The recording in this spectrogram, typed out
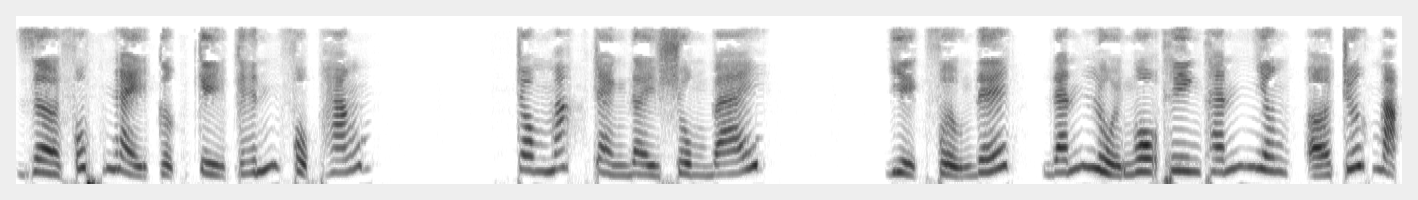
Giờ phút này cực kỳ kính phục hắn. Trong mắt tràn đầy sùng bái. Diệt phượng đế, đánh lùi ngô thiên thánh nhân, ở trước mặt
